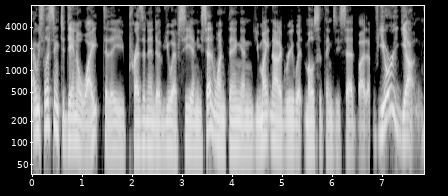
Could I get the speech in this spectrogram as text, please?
I was listening to Dana White, the president of UFC, and he said one thing, and you might not agree with most of the things he said, but if you're young,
